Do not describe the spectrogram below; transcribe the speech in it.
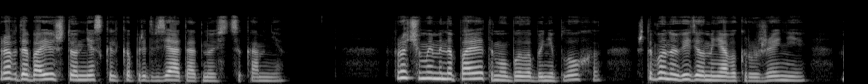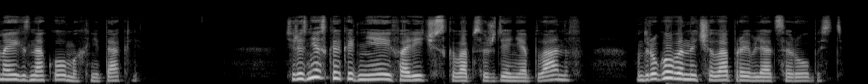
Правда, боюсь, что он несколько предвзято относится ко мне. Впрочем, именно поэтому было бы неплохо, чтобы он увидел меня в окружении моих знакомых, не так ли? Через несколько дней эйфорического обсуждения планов у другого начала проявляться робость.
